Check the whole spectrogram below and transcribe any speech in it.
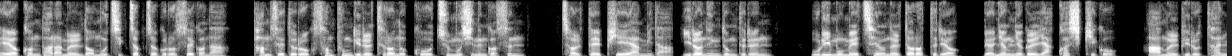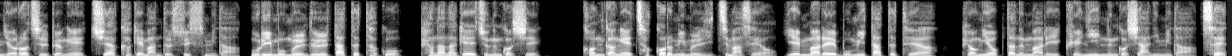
에어컨 바람을 너무 직접적으로 쐬거나 밤새도록 선풍기를 틀어놓고 주무시는 것은 절대 피해야 합니다. 이런 행동들은 우리 몸의 체온을 떨어뜨려 면역력을 약화시키고 암을 비롯한 여러 질병에 취약하게 만들 수 있습니다. 우리 몸을 늘 따뜻하고 편안하게 해주는 것이 건강의 첫걸음임을 잊지 마세요. 옛말에 몸이 따뜻해야 병이 없다는 말이 괜히 있는 것이 아닙니다. 셋.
